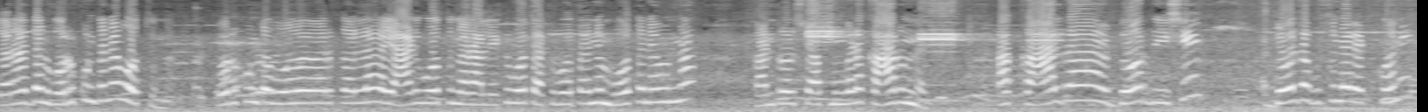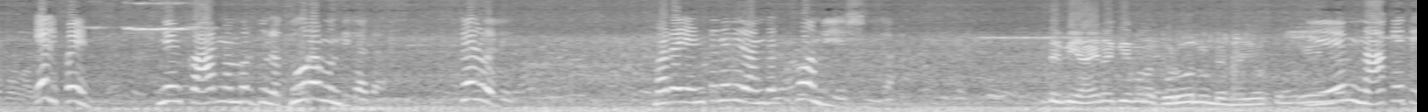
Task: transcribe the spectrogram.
ధనార్దన్ వరుకుంటూనే పోతున్నా. వరుకుంటూ పోయే వరకల్లా ఆడికి పోతున్నారు. వాళ్ళు ఎటు పోతే అటు పోతా నేను పోతూనే ఉన్నా. కంట్రోల్ షాప్ ముంగడ కారు ఉన్నది ఆ కార్ డోర్ తీసి డోర్ కూర్చునే పెట్టుకొని వెళ్ళిపోయింది నేను కార్ నెంబర్ దూరం దూరం ఉంది కదా తెలియలేదు మరి వెంటనే మీరు అందరికి ఫోన్ చేసింది. అంటే మీ ఆయనకి ఏమైనా గొడవలు ఉండేనా ఏం నాకైతే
